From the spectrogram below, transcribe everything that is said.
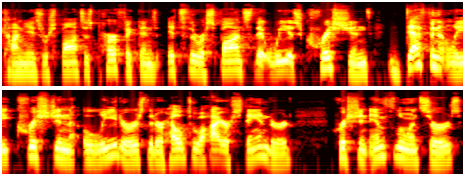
Kanye's response is perfect. And it's the response that we as Christians, definitely Christian leaders that are held to a higher standard, Christian influencers,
